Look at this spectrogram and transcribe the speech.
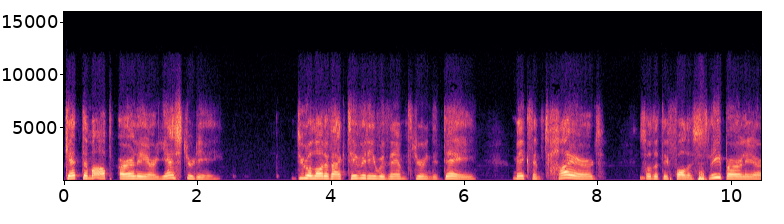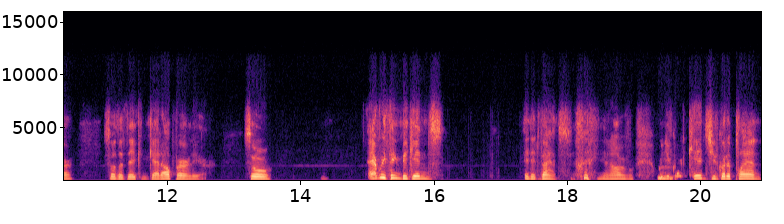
get them up earlier yesterday, do a lot of activity with them during the day, make them tired so that they fall asleep earlier, so that they can get up earlier. So everything begins in advance. you know, when you've got kids, you've got to plan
